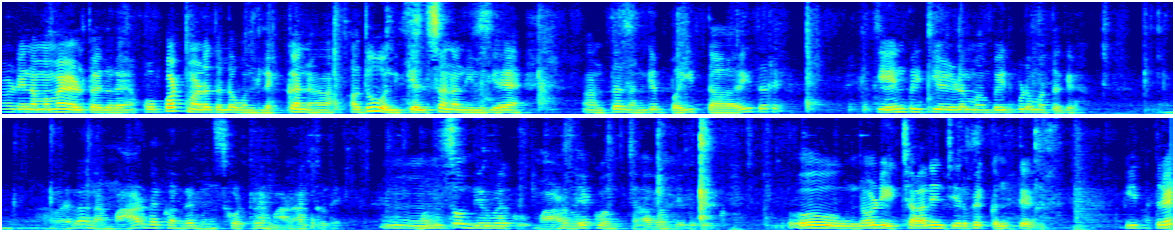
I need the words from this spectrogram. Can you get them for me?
ನೋಡಿ ನಮ್ಮಮ್ಮ ಹೇಳ್ತಾ ಇದ್ದಾರೆ ಒಬ್ಬಟ್ಟು ಮಾಡೋದಲ್ಲ ಒಂದು ಲೆಕ್ಕನ ಅದು ಒಂದು ಕೆಲಸನ ನಿನಗೆ ಅಂತ ನನಗೆ ಬೈತಾ ಇದ್ದಾರೆ. ಏನು ಬೈತೀಯ ಹೇಳಮ್ಮ ಬೈದು ಬಿಡಮ್ಮ ತಗೆ ಅವೆಲ್ಲ ನಾನು ಮಾಡಬೇಕು ಅಂದರೆ ಮನ್ಸು ಕೊಟ್ಟರೆ ಮಾಡಾಕ್ತದೆ ಮನ್ಸೊಂದು ಇರಬೇಕು ಮಾಡಬೇಕು ಅಂತ ಚಾಲೆಂಜ್ ಇರಬೇಕು. ಓ ನೋಡಿ ಚಾಲೆಂಜ್ ಇರಬೇಕಂತೆ. ಇದ್ರೆ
